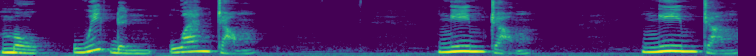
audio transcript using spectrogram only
Một quyết định quan trọng. Nghiêm trọng, nghiêm trọng.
